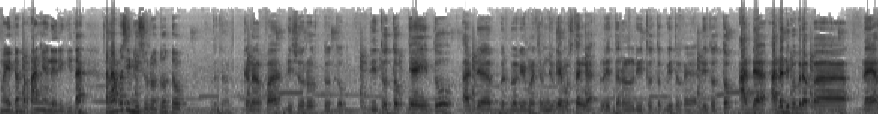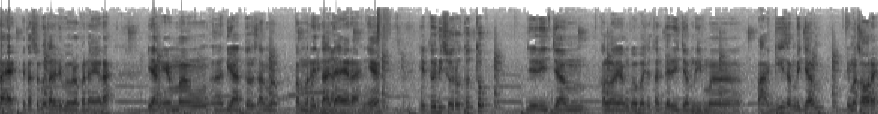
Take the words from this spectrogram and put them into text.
Nah, itu pertanyaan dari kita, kenapa sih disuruh tutup? Betul. Kenapa disuruh tutup? Ditutupnya itu ada berbagai macam juga ya. Maksudnya nggak literal ditutup gitu kayak ditutup ada ada di beberapa daerah ya. Kita sebut ada di beberapa daerah yang emang eh, diatur sama pemerintah, Pemerintah. daerahnya itu disuruh tutup. Jadi jam kalau yang gua baca tadi dari jam 5 pagi sampai jam 5 sore.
